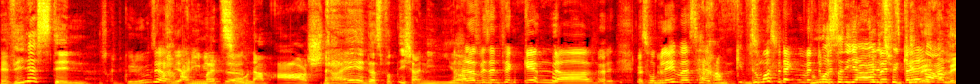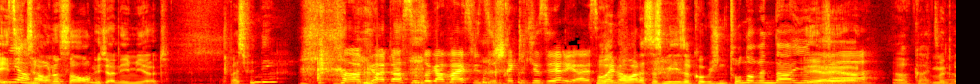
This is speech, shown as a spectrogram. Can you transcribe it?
Wer will das denn? Es gibt genügend Serien, die. Animation am Arsch. Nein, das wird nicht animiert. Hallo, wir sind für Kinder. Das Problem ist halt, Ach, am- du musst bedenken, wenn du du, musst doch nicht alles du für willst Kinder Welt- animieren. Lazy Town ist auch nicht animiert. Was für ein Ding? Oh Gott, dass du sogar weißt, wie diese schreckliche Serie heißt. Moment mal, war das das mit dieser komischen Turnerin da? Hier? Ja, ja. Oh Gott, Mit, ja.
